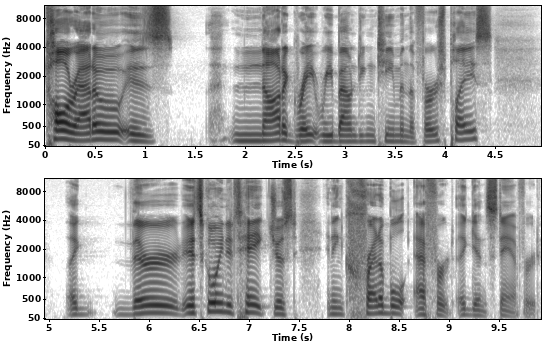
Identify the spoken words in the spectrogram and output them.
Colorado is not a great rebounding team in the first place. Like they're it's going to take just an incredible effort against Stanford.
